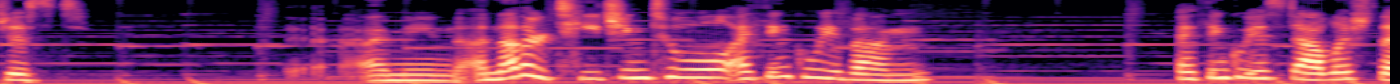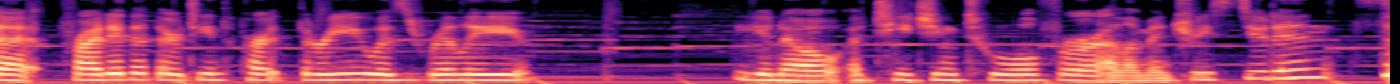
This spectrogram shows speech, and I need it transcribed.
Just, I mean, another teaching tool. I think we've, um, I think we established that Friday the 13th Part 3 was really, you know, a teaching tool for elementary students.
